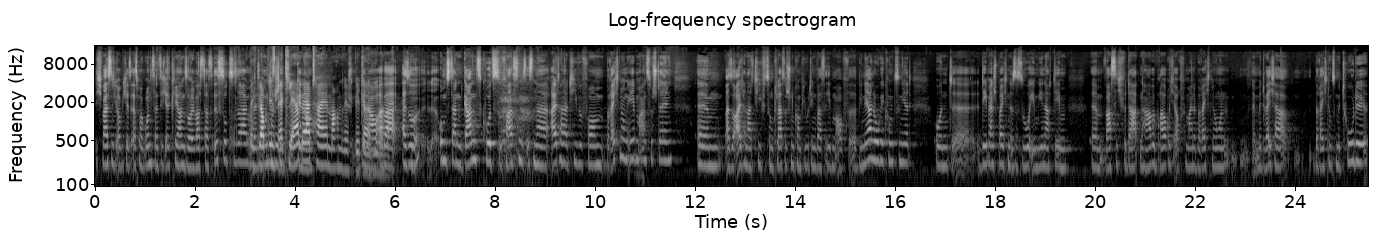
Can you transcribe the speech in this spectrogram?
ich weiß nicht, ob ich jetzt erstmal grundsätzlich erklären soll, was das ist sozusagen. Ich glaube, diesen Erklärbärteil genau. machen wir später. Genau, aber also mhm. um es dann ganz kurz zu fassen, es ist eine alternative Form, Berechnungen eben anzustellen. Ähm, also alternativ zum klassischen Computing, was eben auf äh, Binärlogik funktioniert. Und äh, dementsprechend ist es so, eben je nachdem, ähm, was ich für Daten habe, brauche ich auch für meine Berechnungen, mit welcher Berechnungsmethode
